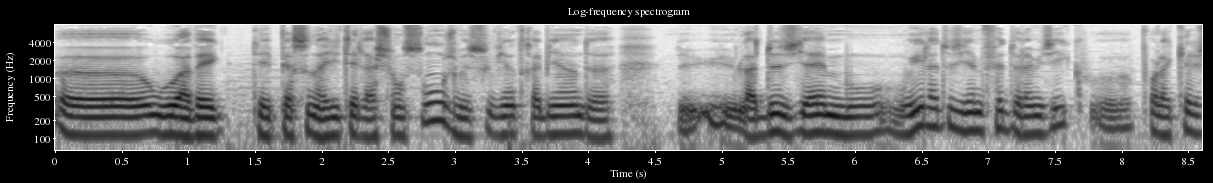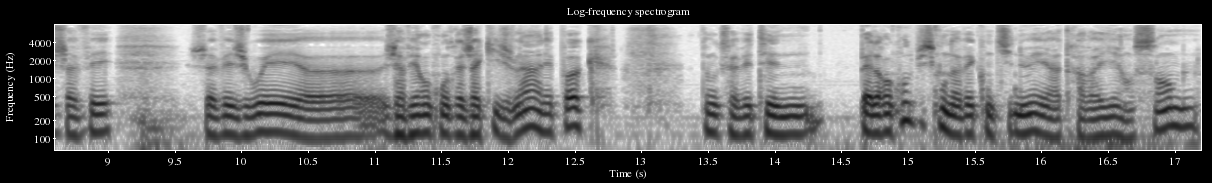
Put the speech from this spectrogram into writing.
ou avec des personnalités de la chanson. Je me souviens très bien de, la deuxième ou oui la deuxième fête de la musique pour laquelle j'avais joué euh, j'avais rencontré Jacques Higelin à l'époque. Donc ça avait été une belle rencontre puisqu'on avait continué à travailler ensemble.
